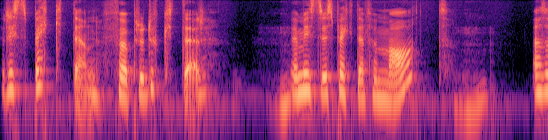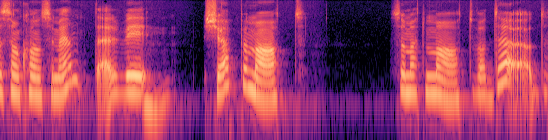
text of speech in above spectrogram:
respekten för produkter. Mm. Vi har mist respekten för mat. Mm. Alltså som konsumenter. Vi mm. köper mat som att mat var död.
